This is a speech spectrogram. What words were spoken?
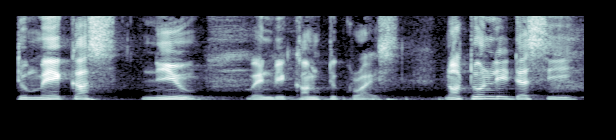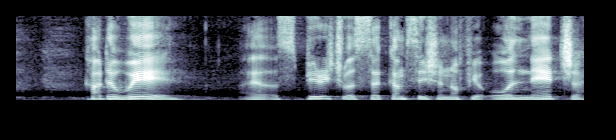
to make us new when we come to Christ. Not only does He cut away a spiritual circumcision of your old nature,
